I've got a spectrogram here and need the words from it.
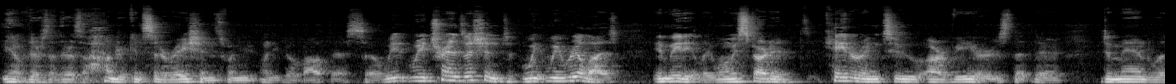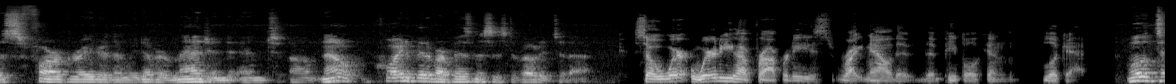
you know, there's a, there's a hundred considerations when you when you go about this. So we, we transitioned. We, we realized immediately when we started catering to RVers that their demand was far greater than we'd ever imagined, and um, now quite a bit of our business is devoted to that. So where where do you have properties right now that that people can look at? Well, t-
